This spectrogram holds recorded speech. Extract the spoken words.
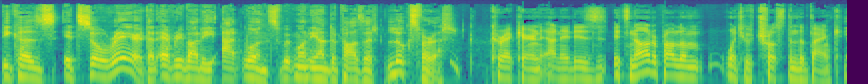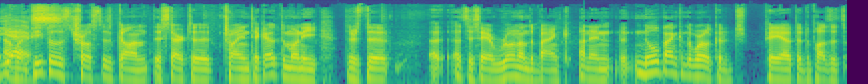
because it's so rare that everybody at once with money on deposit looks for it. Correct, Kieran, and it is. It's not a problem once you've trust in the bank. And when people's trust is gone, they start to try and take out the money. There's the, as they say, a run on the bank, and then no bank in the world could pay out the deposits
